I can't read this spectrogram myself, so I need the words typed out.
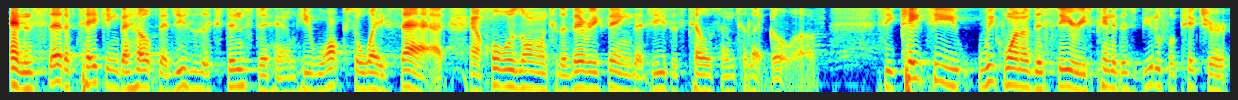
And instead of taking the help that Jesus extends to him, he walks away sad and holds on to the very thing that Jesus tells him to let go of. See, KT, week one of this series, painted this beautiful picture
